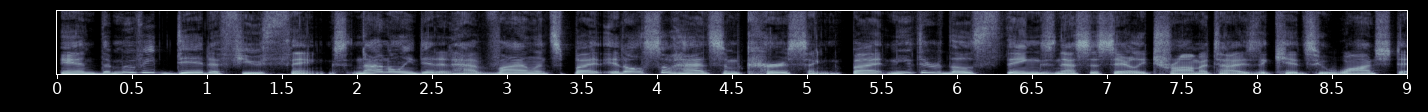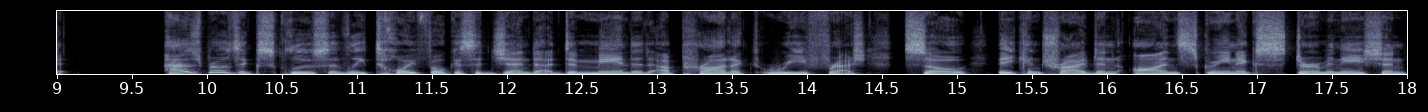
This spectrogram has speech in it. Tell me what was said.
And the movie did a few things. Not only did it have violence, but it also had some cursing. But neither of those things necessarily traumatized the kids who watched it. Hasbro's exclusively toy focused agenda demanded a product refresh, so they contrived an on screen extermination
